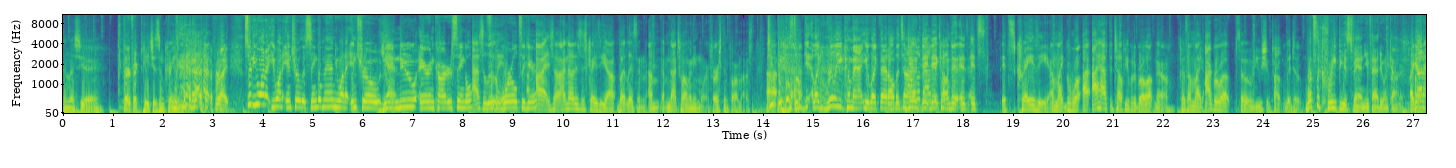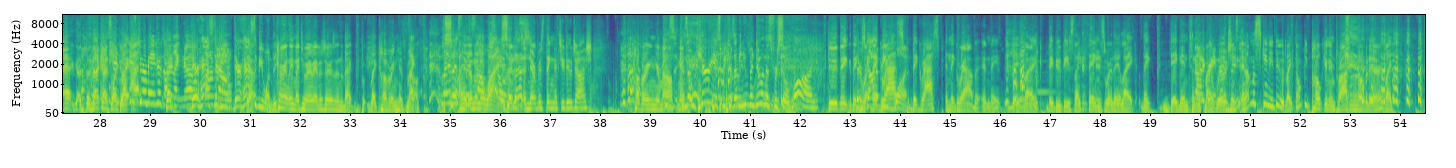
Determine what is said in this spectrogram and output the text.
unless you're Perfect. peaches and cream. right. So do you want to you want to intro the single, man? You want to intro Yeah. the new Aaron Carter single Absolutely. for the world to hear? All right, so I know this is crazy, y'all, but listen, I'm I'm not 12 anymore. First and foremost, do Uh, people still get like really come at you like that all the time? Dude, they, they the come 12 it's it's it's crazy. I'm like, grow, I, I have to tell people to grow up now because I'm like, I grew up, so you should probably too. What's the creepiest fan you've had to encounter? I um, gotta. ask, uh, that guy's like. Like, His I- tour managers are like, no. there has oh, to no. be there has Yeah, to be one. Currently, my tour manager is in the back, p- like covering his mouth. Let him So- I, I don't list know off the why. Is stories. So that a- a that's- nervous thing that you do, Josh? Covering your mouth, Because I'm curious because I mean you've been doing this for so long. dude. They they, gra- gotta they be grasp, one. they grasp and they grab and they they like they do these like things where they like like dig into not like my great ribs and, and I'm a skinny dude. Like don't be poking and prodding over there. Like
